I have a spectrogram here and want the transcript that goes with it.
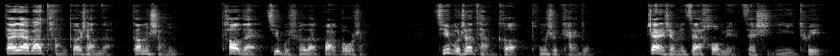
大家把坦克上的钢绳套在吉普车的挂钩上，吉普车坦克同时开动，战士们在后面再使劲一推，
